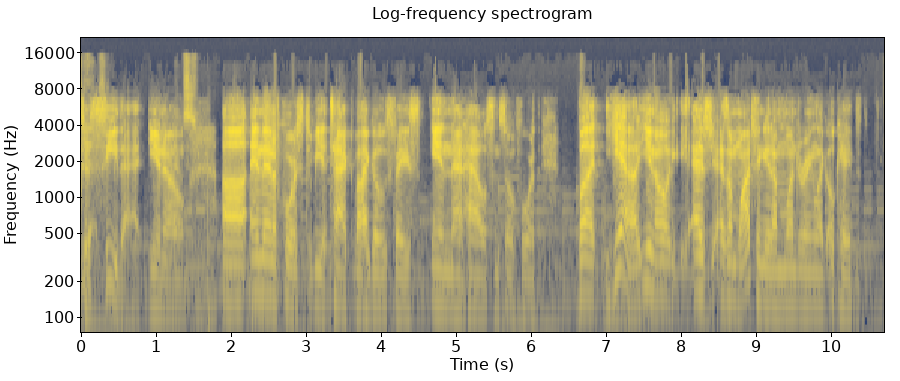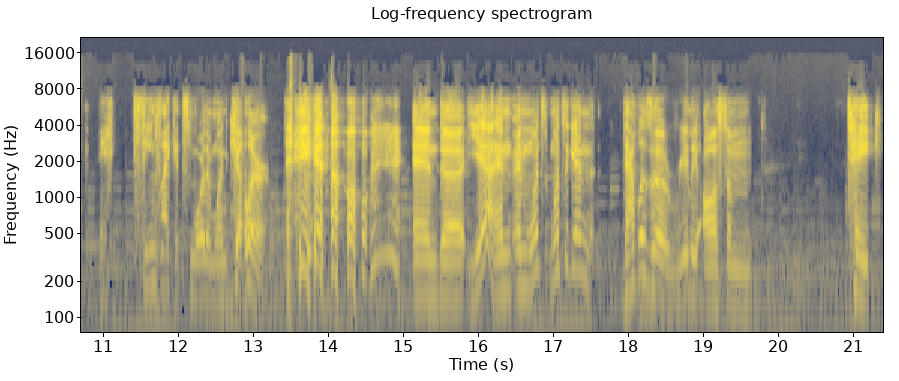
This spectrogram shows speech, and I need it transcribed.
to Yes. see that, you know, Yes. uh, and then of course to be attacked by Ghostface in that house and so forth. But yeah, you know, as as I'm watching it, I'm wondering like, okay, seems like it's more than one killer, you know, and uh, yeah, and and once once again, that was a really awesome take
